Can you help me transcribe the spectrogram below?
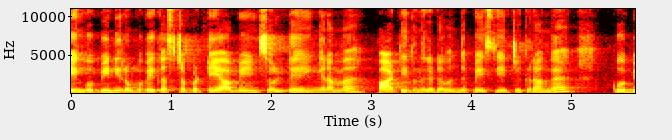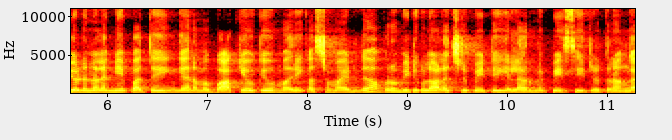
ஏன் கோபி நீ ரொம்பவே கஷ்டப்பட்டியா அப்படின்னு சொல்லிட்டு இங்கே நம்ம பாட்டி இருந்துக்கிட்டு வந்து பேசிகிட்டு இருக்கிறாங்க. கோபியோட நிலைமையை பார்த்து இங்கே நம்ம பாக்கியாவுக்கே ஒரு மாதிரி கஷ்டமாயிடுது. அப்புறம் வீட்டுக்குள்ளே அழைச்சிட்டு போயிட்டு எல்லாருமே பேசிகிட்டு இருக்கிறாங்க.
